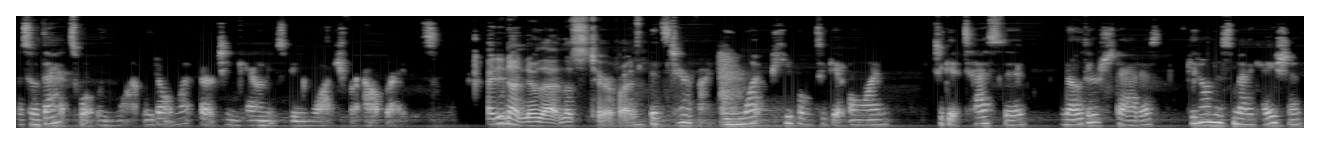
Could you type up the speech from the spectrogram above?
And so that's what we want. We don't want 13 counties being watched for outbreaks. I did not know that, and that's terrifying. It's terrifying. We want people to get on, to get tested, know their status, get on this medication,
